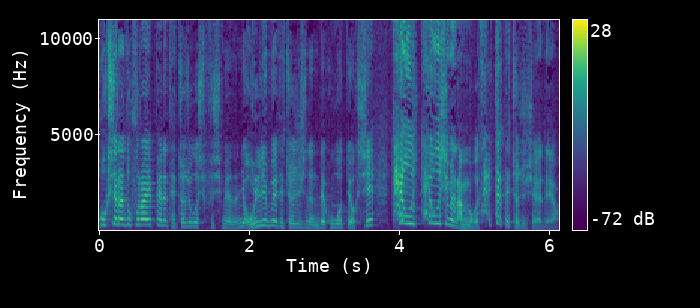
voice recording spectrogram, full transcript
혹시라도 후라이팬에 데쳐주고 싶으시면은요 올리브에 데쳐주시는데 그것도 역시 태우 태우시면 안 먹어요. 살짝 데쳐주셔야 돼요.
